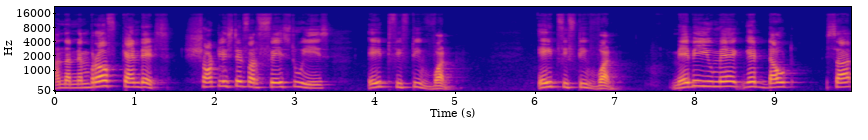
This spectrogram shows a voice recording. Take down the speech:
and the number of candidates shortlisted for phase 2 is 851 851 maybe you may get doubt sir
